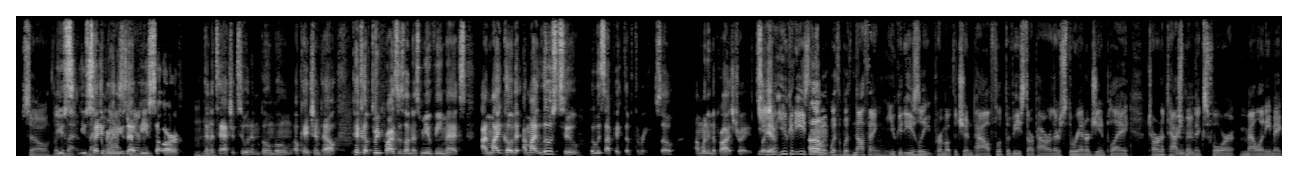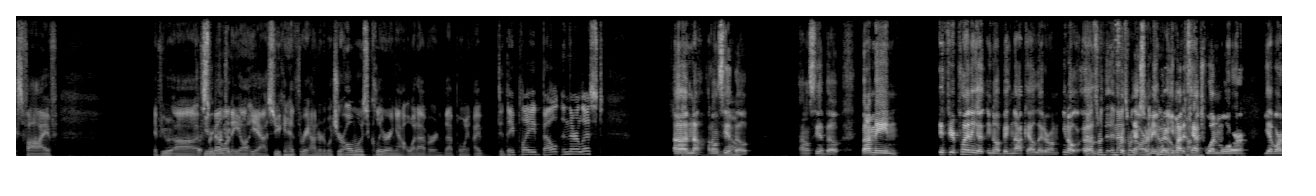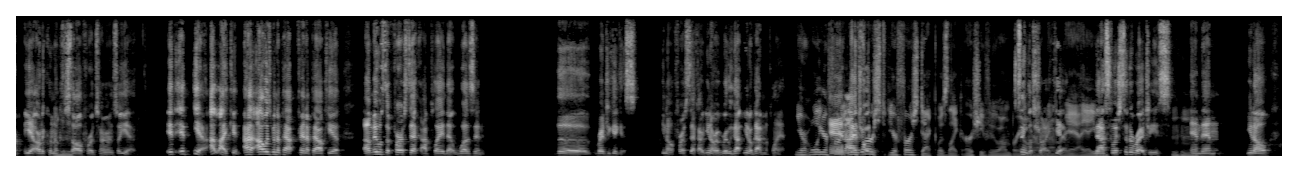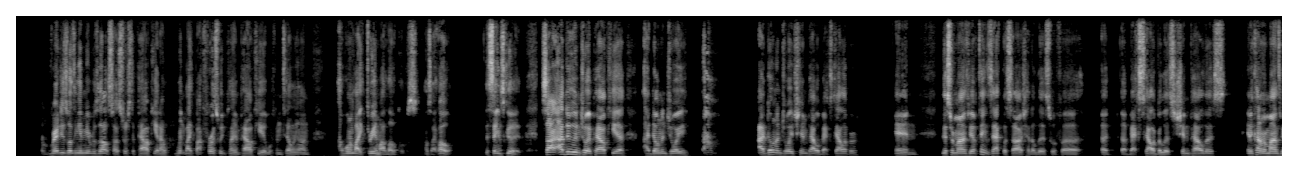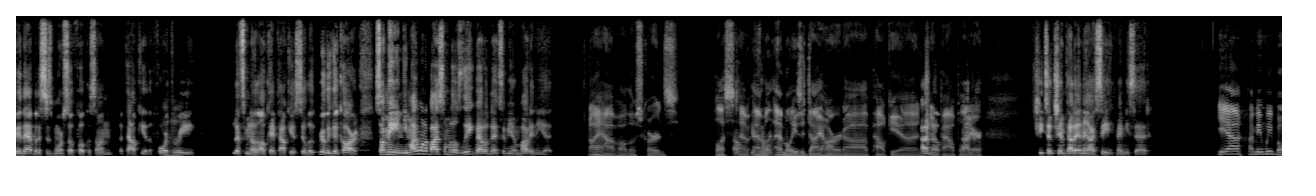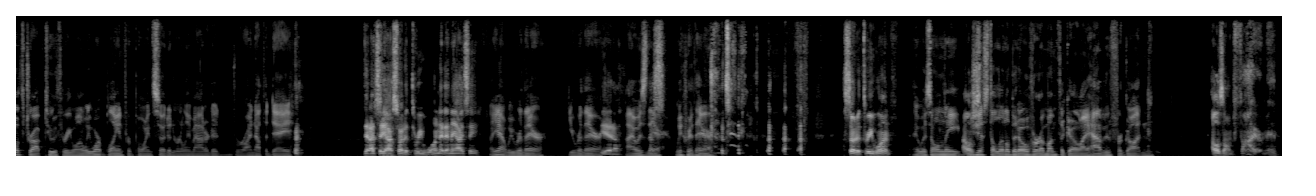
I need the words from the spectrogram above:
So Mm-hmm. You, that- you that gonna use that cannon- V Star, Mm-hmm. then attach it to it, and boom, boom. Okay, Chien-Pao, pick up three prizes on this Mew VMAX. I might go to, I might lose two, but at least I picked up three, so I'm winning the prize trade. So yeah, yeah, You, you could easily Um, with with nothing. You could easily promote the Chien-Pao, flip the V Star power. There's three energy in play. Turn attachment Mm-hmm. makes four. Melanie makes five. If you uh if you Melanie yeah, so you can hit 300, which you're almost clearing out whatever at that point. I did they play belt in their list? Uh, no, I don't see No? a belt. I don't see a belt. But I mean, if you're planning a you know a big knockout later on, you know, That's uh, where the- and that's where next Articuno anyway, you might attach in. one more. You have Art, yeah, Articuno Mhm. can stall for a turn. So yeah, it it yeah, I like it. I, I always been a pa- fan of Palkia. Um, it was the first deck I played that wasn't the Regigigas. You know, first deck I you know really got you know got in the plan. Your well, your, And first, your first your first deck was like Urshifu Umbreon. Single strike, yeah. yeah, yeah. Then I were- switched to the Regis, Mhm. and then you know, Reggie's wasn't giving me results, so I switched to Palkia. And I went like my first week playing Palkia with Inteleon. I won like three of my locals. I was like, oh, this thing's good. So I, I do enjoy Palkia. I don't enjoy, I don't enjoy Chien-Pao with Baxcalibur. And this reminds me, of, I think Zach Lesage had a list with uh, a, a Baxcalibur list, Chien-Pao list, and it kind of reminds me of that. But this is more so focused on the Palkia, the 4 3. Lets me know, okay, Palkia is still a really good card. So I mean, you might want to buy some of those league battle decks if you haven't bought any yet. I have all those cards. Plus, Oh, em- fine. Emily's a diehard uh, Palkia and I know, Chien-Pao player. She took Chien-Pao to NAIC, made me sad. Yeah, I mean, we both dropped two, three, one. We weren't playing for points, so it didn't really matter to grind out the day. Did I tell you I started three one at NAIC? Oh, yeah, we were there. You were there. Yeah. I was there. That's- We were there. I started three one. It was only was- just a little bit over a month ago. I haven't forgotten. I was on fire, man.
